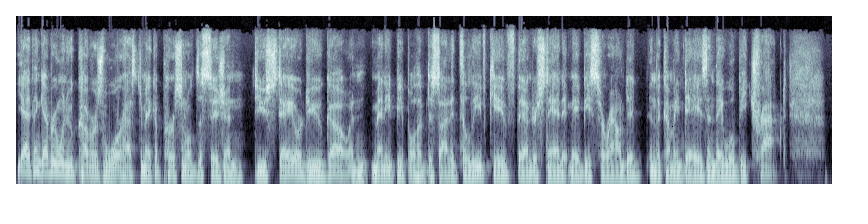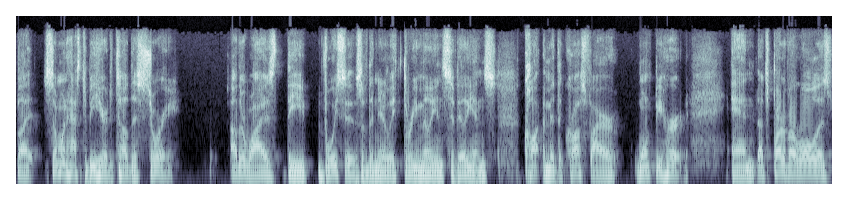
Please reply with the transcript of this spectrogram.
Yeah, I think everyone who covers war has to make a personal decision. Do you stay or do you go? And many people have decided to leave Kiev. They understand it may be surrounded in the coming days and they will be trapped. But someone has to be here to tell this story. Otherwise, the voices of the nearly 3 million civilians caught amid the crossfire won't be heard. And that's part of our role as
